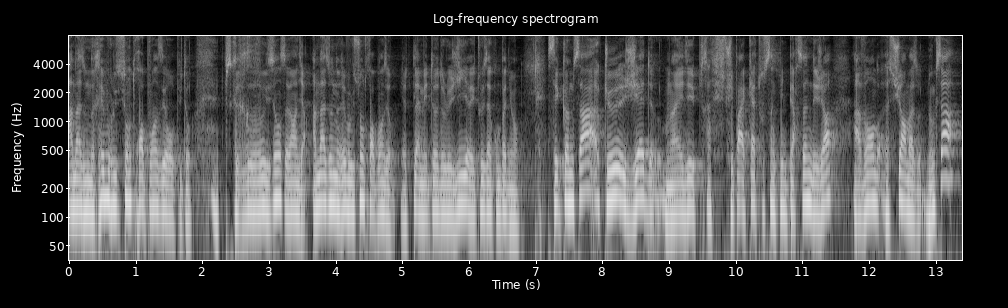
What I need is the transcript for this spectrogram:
Amazon Révolution 3.0 plutôt. Parce que Révolution, ça veut dire Amazon Révolution 3.0. Il y a toute la méthodologie avec tous les accompagnements. C'est comme ça que j'aide, on a aidé, je sais pas, 4 ou 5 000 personnes déjà à vendre sur Amazon. Donc ça,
